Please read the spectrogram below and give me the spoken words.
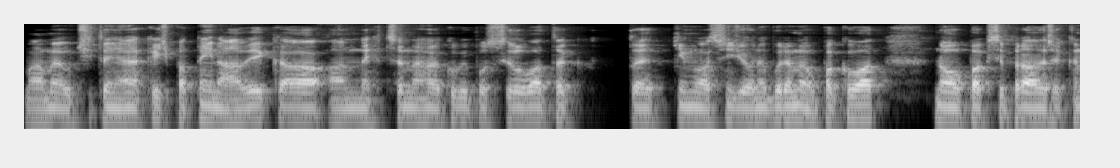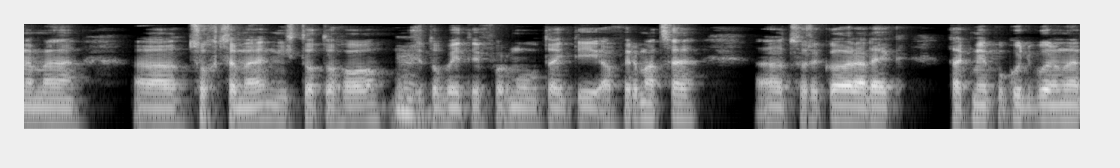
máme určitě nějaký špatný návyk a, a nechceme ho jakoby posilovat, tak to je tím vlastně, že ho nebudeme opakovat. Naopak si právě řekneme, eh, co chceme místo toho, může to být i formou tady té afirmace, eh, co řekl Radek, tak my pokud budeme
